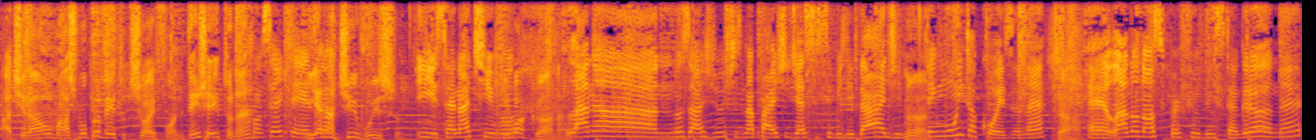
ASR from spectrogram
a tirar o máximo proveito do seu iPhone. Tem jeito, né? Com certeza. E é nativo isso. Isso, é nativo. Que bacana. Lá na, nos ajustes na parte de acessibilidade, Ah. tem muita coisa, né? Tá. É, lá no nosso perfil do Instagram, né?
